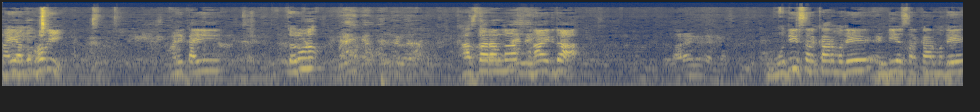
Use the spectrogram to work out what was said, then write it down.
काही अनुभवी आणि काही तरुण खासदारांना पुन्हा एकदा मोदी सरकारमध्ये एनडीए सरकारमध्ये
